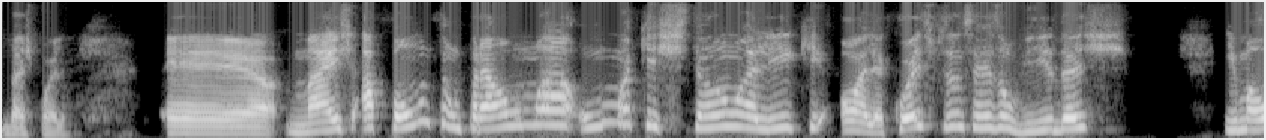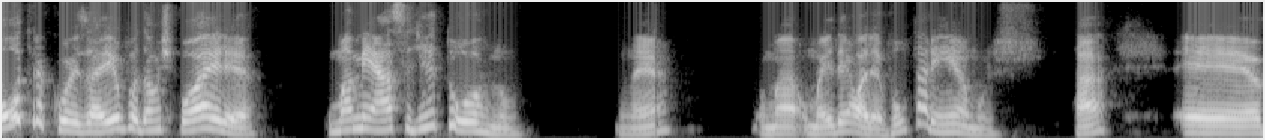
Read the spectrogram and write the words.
dar spoiler. É, mas apontam para uma, uma questão ali que, olha, coisas precisam ser resolvidas. E uma outra coisa, aí eu vou dar um spoiler, uma ameaça de retorno, né? Uma, uma ideia, olha, voltaremos, tá? É,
